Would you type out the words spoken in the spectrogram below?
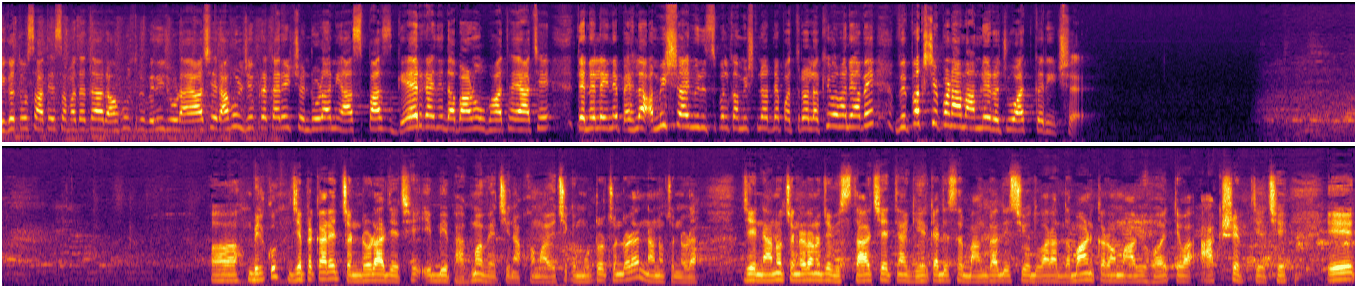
વિગતો સાથે સંવાદદાતા રાહુલ ત્રિવેદી જોડાયા છે. રાહુલ, જે પ્રકારે ચંડોળાની આસપાસ ગેરકાયદે દબાણો ઊભા થયા છે, તેને લઈને પહેલા અમિત શાહે મ્યુનિસિપલ કમિશનરને પત્ર લખ્યો અને હવે વિપક્ષે પણ આ મામલે રજૂઆત કરી છે. બિલકુલ. જે પ્રકારે ચંડોળા જે છે એ બે ભાગમાં વહેંચી નાખવામાં આવ્યો છે કે મોટો ચંડોળા, નાનો ચંડોળા. જે નાનો ચંડોળાનો જે વિસ્તાર છે, ત્યાં ગેરકાયદેસર બાંગ્લાદેશીઓ દ્વારા દબાણ કરવામાં આવ્યું હોય તેવા આક્ષેપ જે છે એ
